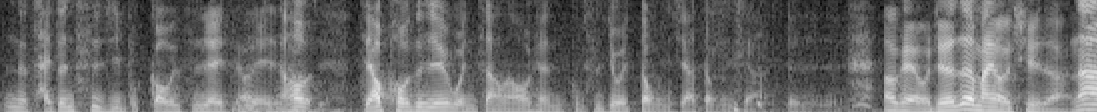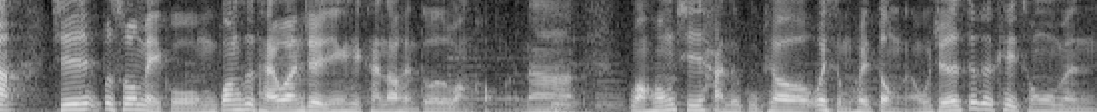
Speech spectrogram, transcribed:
那财政刺激不够之类之类，然后只要 po 这些文章，然后可能股市就会动一下，动一下。对对对。OK，我觉得这个蛮有趣的啊。那其实不说美国，我们光是台湾就已经可以看到很多的网红了。那网红其实喊的股票为什么会动呢？我觉得这个可以从我们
